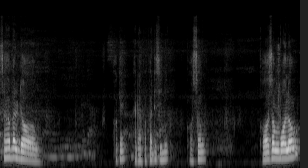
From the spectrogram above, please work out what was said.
Sabar dong. Oke, gak ada apa-apa di sini. Kosong. Kosong bolong.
